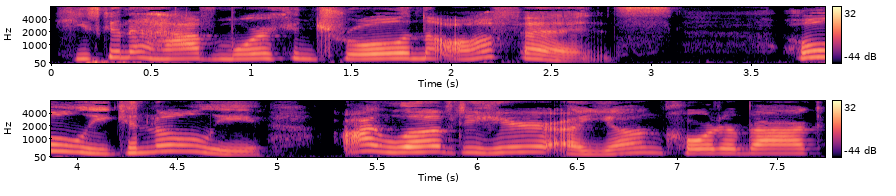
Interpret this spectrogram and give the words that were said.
He's going to have more control in the offense. Holy cannoli. I love to hear a young quarterback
